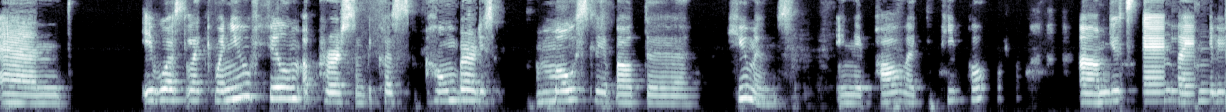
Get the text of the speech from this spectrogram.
and it was like when you film a person because homebird is mostly about the humans in nepal like the people um, you stand like maybe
